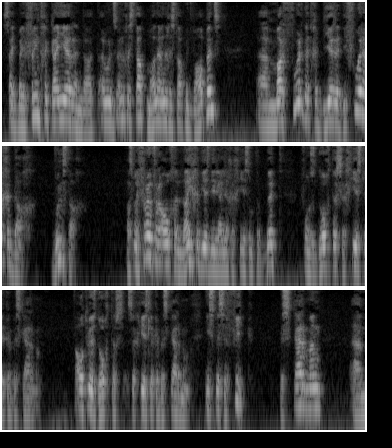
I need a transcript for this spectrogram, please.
Sy het by 'n vriend gekuier en daar het ouens ingestap, manne ingestap met wapens. Ehm um, maar voor dit gebeur het die vorige dag, Woensdag, was my vrou veral gelei gewees deur die Heilige Gees om te bid vir ons dogter se geestelike beskerming. Vir al twee se dogters se geestelike beskerming en spesifiek beskerming ehm um,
